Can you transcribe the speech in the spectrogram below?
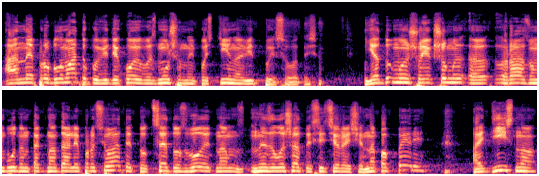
а не проблематику, від якої ви змушені постійно відписуватися. Я думаю, що якщо ми е, разом будемо так надалі працювати, то це дозволить нам не залишати всі ці речі на папері, а дійсно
